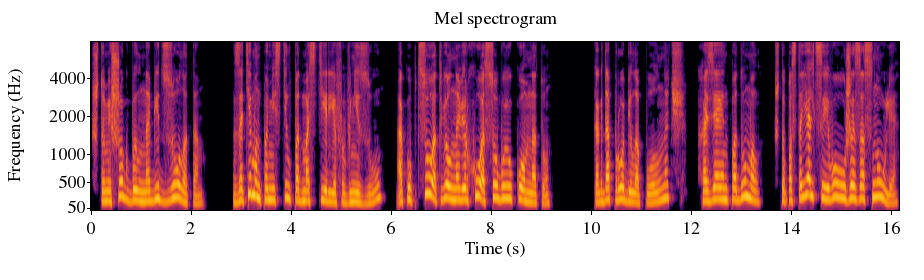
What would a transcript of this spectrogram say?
что мешок был набит золотом. Затем он поместил подмастерьев внизу, а купцу отвел наверху особую комнату. Когда пробила полночь, хозяин подумал, что постояльцы его уже заснули.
